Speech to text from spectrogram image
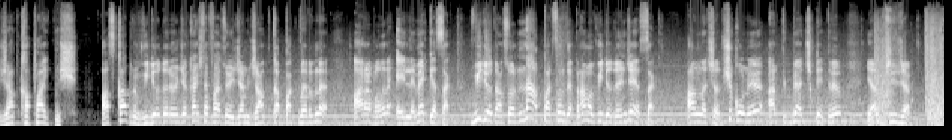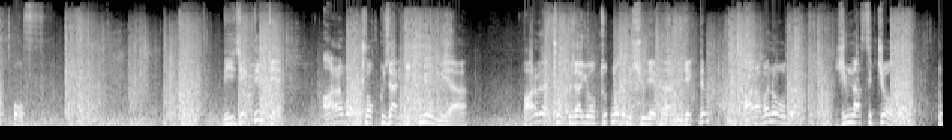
Jant kapağı gitmiş. Az kadro videodan önce kaç defa söyleyeceğim jant kapaklarını arabaları ellemek yasak. Videodan sonra ne yaparsanız yapın ama videodan önce yasak. Anlaşalım. Şu konuyu artık bir açıklayalım. Ya bir şey diyeceğim. Of. Diyecektim ki araba çok güzel gitmiyor mu ya? Harbiden çok güzel yol tutmadı mı şimdiye kadar diyecektim. Araba ne oldu? Jimnastikçi oldu.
